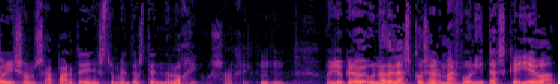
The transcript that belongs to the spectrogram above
Horizons aparte de instrumentos tecnológicos, Ángel. Pues yo creo que una de las cosas más bonitas que lleva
